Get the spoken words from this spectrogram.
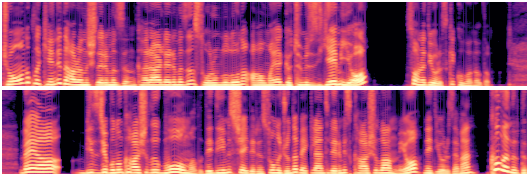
Çoğunlukla kendi davranışlarımızın, kararlarımızın sorumluluğunu almaya götümüz yemiyor. Sonra diyoruz ki kullanıldım. Veya bizce bunun karşılığı bu olmalı dediğimiz şeylerin sonucunda beklentilerimiz karşılanmıyor. Ne diyoruz hemen? Kullanıldım.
